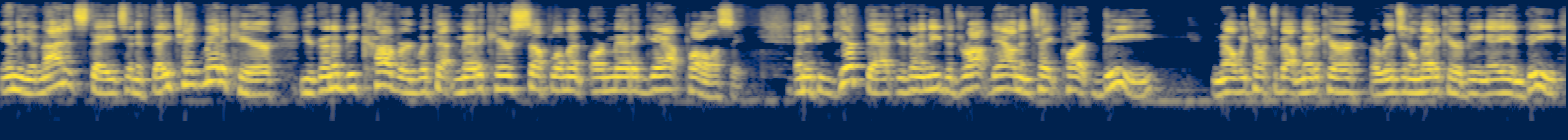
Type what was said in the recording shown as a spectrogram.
in the United States. And if they take Medicare, you're going to be covered with that Medicare supplement or Medigap policy. And if you get that, you're going to need to drop down and take Part D. You know, we talked about Medicare, original Medicare being A and B.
